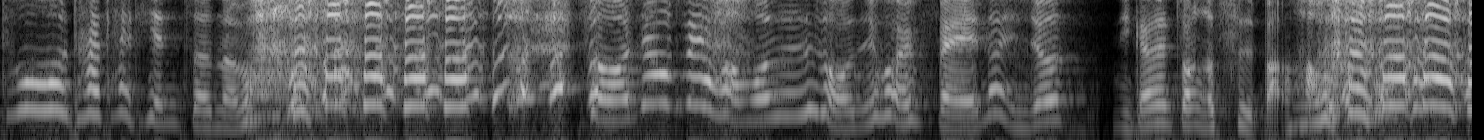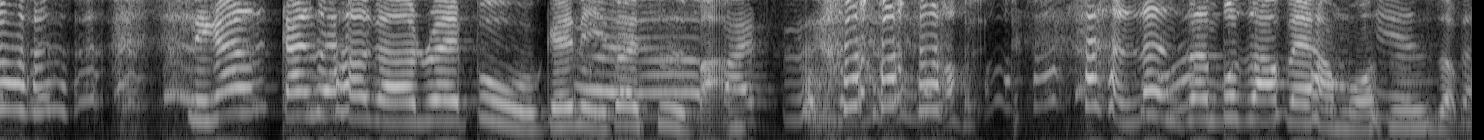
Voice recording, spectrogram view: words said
托，他太天真了吧？什么叫飞行模式手机会飞？那你就你干脆装个翅膀好了。你干干脆喝个瑞布，给你一对翅膀。白痴，他很认真，不知道飞行模式是什么。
